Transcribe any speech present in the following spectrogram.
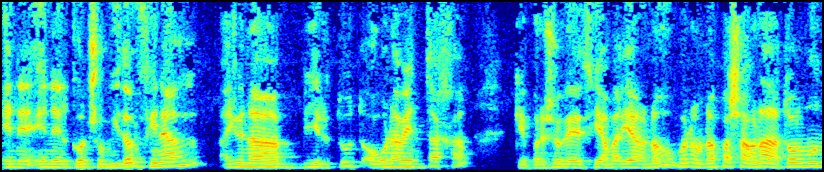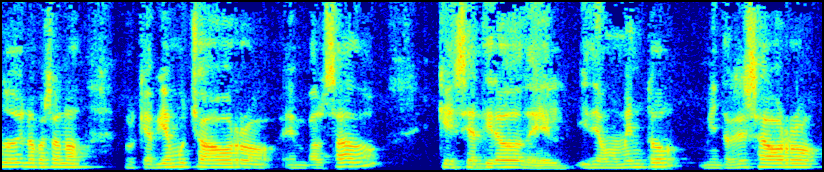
En, en el consumidor final hay una virtud o una ventaja que por eso que decía Mariano, no, bueno, no ha pasado nada, todo el mundo no ha pasado nada, porque había mucho ahorro embalsado que se ha tirado de él. Y de momento, mientras ese ahorro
